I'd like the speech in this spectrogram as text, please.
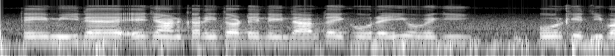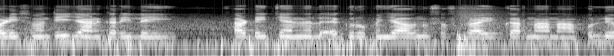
ਅਤੇ ਉਮੀਦ ਹੈ ਇਹ ਜਾਣਕਾਰੀ ਤੁਹਾਡੇ ਲਈ ਲਾਭਦਾਇਕ ਹੋ ਰਹੀ ਹੋਵੇਗੀ। ਹੋਰ ਖੇਤੀਬਾੜੀ ਸੰਬੰਧੀ ਜਾਣਕਾਰੀ ਲਈ ਸਾਡੇ ਚੈਨਲ ਐਗਰੋ ਪੰਜਾਬ ਨੂੰ ਸਬਸਕ੍ਰਾਈਬ ਕਰਨਾ ਨਾ ਭੁੱਲਿਓ।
